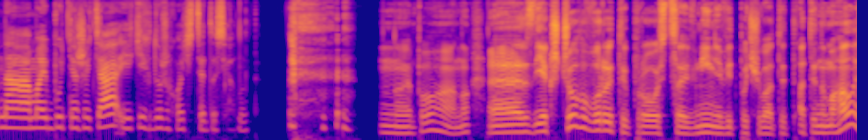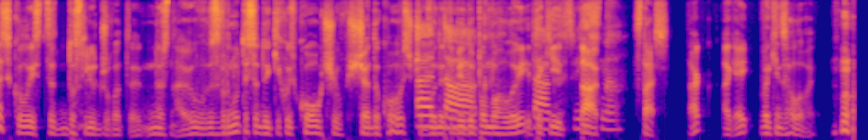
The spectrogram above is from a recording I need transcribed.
на майбутнє життя, яких дуже хочеться досягнути. Ну, непогано. Е, якщо говорити про ось це вміння відпочивати, а ти намагалась колись це досліджувати? Не знаю, звернутися до якихось коучів, ще до когось, щоб Е, вони тобі допомогли, і так, такі звісно. так, Стась, так, окей, викинь з голови.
